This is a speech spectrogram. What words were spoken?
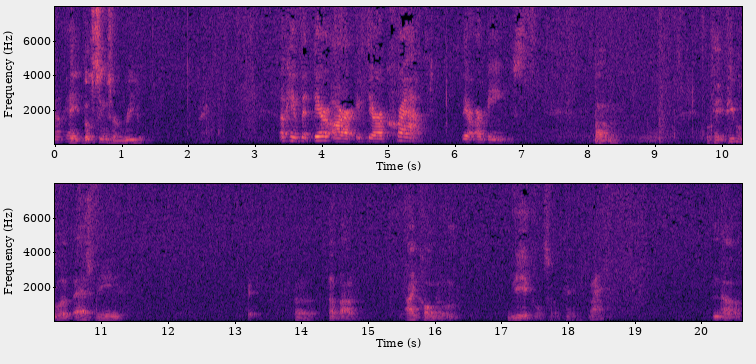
Okay. Hey, those things are real. Okay, but there are, if there are craft, there are beings. Um, Okay, people have asked me uh, about, I call them vehicles, okay? Right. Now,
